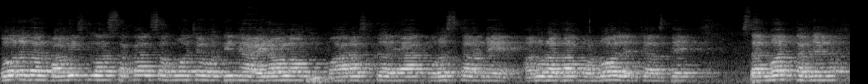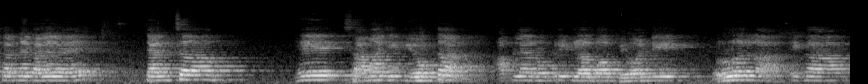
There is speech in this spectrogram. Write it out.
दोन हजार बावीस ला सकाळ समूहाच्या वतीने आयडॉल ऑफ महाराष्ट्र या पुरस्काराने अनुराधा पोंडवाल यांच्या हस्ते सन्मान करण्या- करण्यात आलेला आहे. त्यांचं हे सामाजिक योगदान आपल्या रोटरी क्लब ऑफ भिवंडी रुरलला एका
